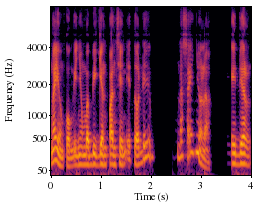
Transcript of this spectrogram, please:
Ngayon, kung inyong mabigyan pansin ito, di, nasa inyo na. Either,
